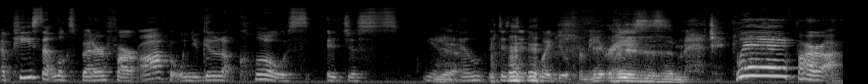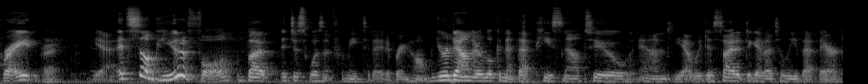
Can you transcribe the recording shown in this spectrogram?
a piece that looks better far off, but when you get it up close, it just yeah, Yeah. It, it just didn't quite do it for me, It right? loses the magic. Way far off, right? Right. Yeah, it's still beautiful, but it just wasn't for me today to bring home. You're down there looking at that piece now too, and yeah, we decided together to leave that there.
